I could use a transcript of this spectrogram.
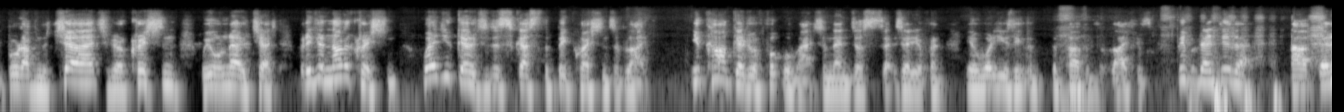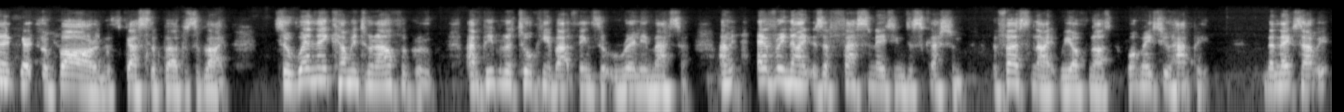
brought up in the church, if you're a Christian, we all know church. But if you're not a Christian, where do you go to discuss the big questions of life? You can't go to a football match and then just say to your friend, you know, what do you think the, the purpose of life is? People don't do that. Uh, they don't go to a bar and discuss the purpose of life. So when they come into an alpha group and people are talking about things that really matter, I mean, every night is a fascinating discussion. The first night we often ask, what makes you happy? The next night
